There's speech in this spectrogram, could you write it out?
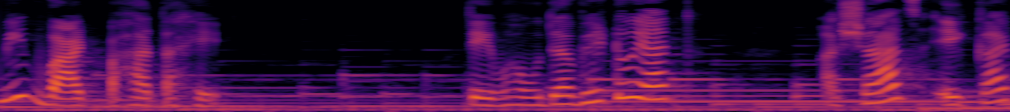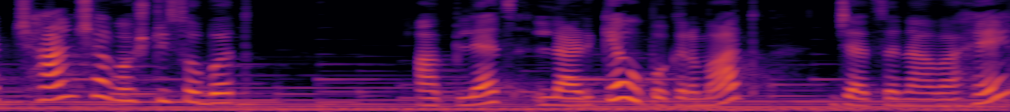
मी वाट पाहत आहे. तेव्हा उद्या भेटूयात. अशाच एका छानशा गोष्टीसोबत. आपल्याच लाडक्या उपक्रमात ज्याचं नाव आहे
